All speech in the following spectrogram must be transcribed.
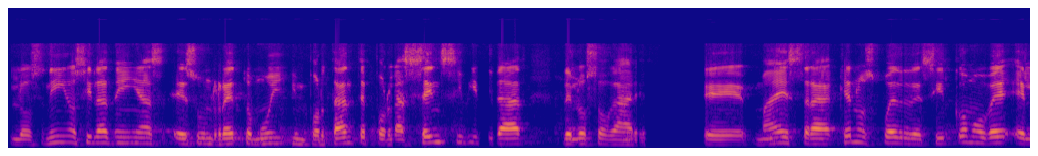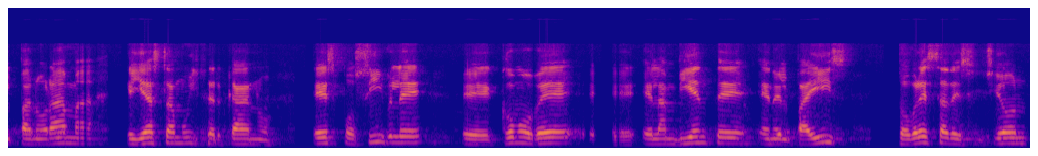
los niños y las niñas es un reto muy importante por la sensibilidad de los hogares. Eh, maestra, ¿qué nos puede decir? ¿Cómo ve el panorama que ya está muy cercano? ¿Es posible? Eh, ¿Cómo ve eh, el ambiente en el país sobre esta decisión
